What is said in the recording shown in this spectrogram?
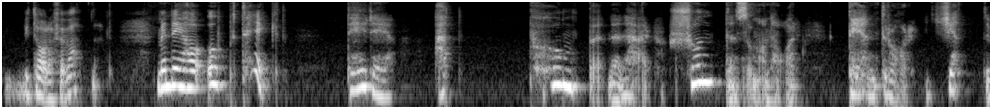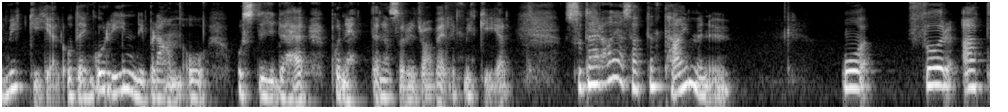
betala för vattnet. Men det jag har upptäckt det är det att pumpen, den här shunten som man har, den drar jättemycket el och den går in ibland och, och styr det här på nätterna så det drar väldigt mycket el. Så där har jag satt en timer nu. Och för att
